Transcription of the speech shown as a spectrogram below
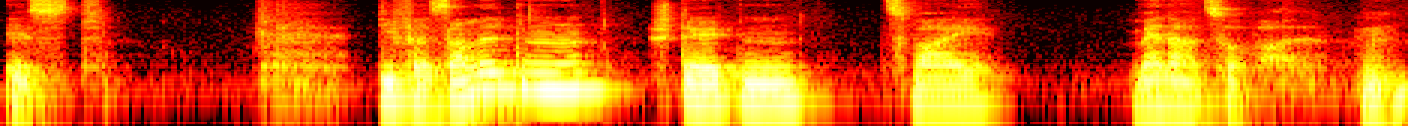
ist. Die Versammelten stellten zwei Männer zur Wahl. Mhm.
